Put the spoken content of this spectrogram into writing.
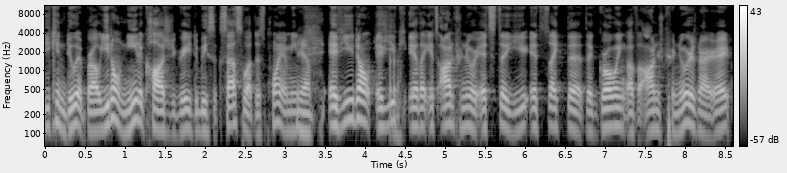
you can do it, bro. You don't need a college degree to be successful at this point. I mean, Yep. if you don't if you c- like it's entrepreneur it's the ye- it's like the the growing of entrepreneurs right right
